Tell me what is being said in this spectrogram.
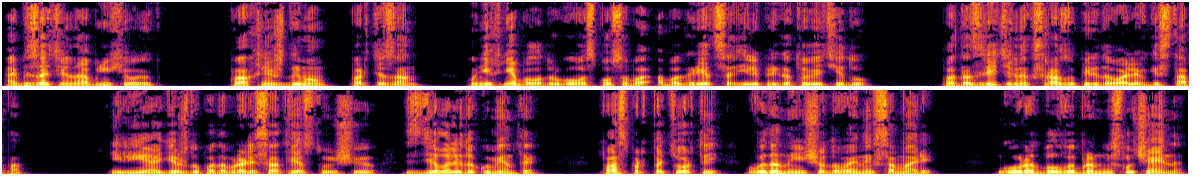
обязательно обнюхивают. Пахнешь дымом – партизан. У них не было другого способа обогреться или приготовить еду. Подозрительных сразу передавали в гестапо. Илье одежду подобрали соответствующую, сделали документы. Паспорт потертый, выданный еще до войны в Самаре. Город был выбран не случайно.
